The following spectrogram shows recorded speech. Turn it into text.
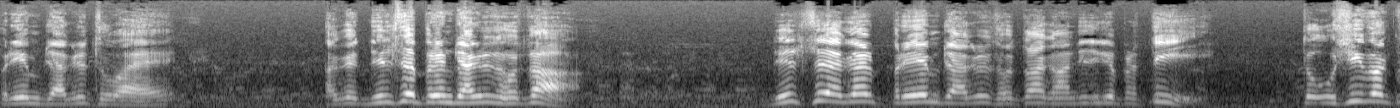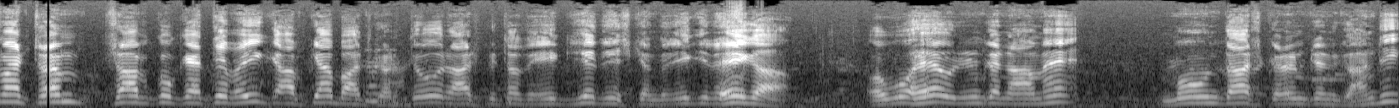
प्रेम जागृत हुआ है। अगर दिल से प्रेम जागृत होता, दिल से अगर प्रेम जागृत होता गांधी जी के प्रति तो उसी वक्त में ट्रंप साहब को कहते, भाई कि आप क्या बात करते हो? राष्ट्रपिता तो एक ही है, देश के अंदर एक ही रहेगा। और वो है, और इनका नाम है मोहनदास करमचंद गांधी,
